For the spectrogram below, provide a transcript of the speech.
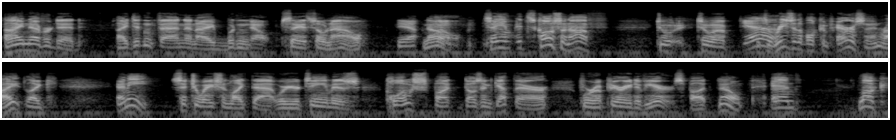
I never did. I didn't then, and I wouldn't No. say so now. Yeah. No. Same. It's close enough to to a Yeah. it's a reasonable comparison, right? Like any situation like that where your team is close but doesn't get there for a period of years. But no. And look,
